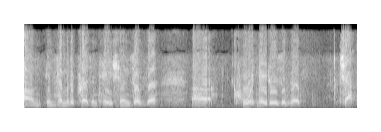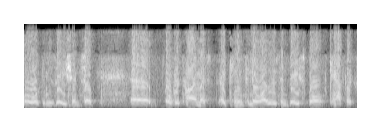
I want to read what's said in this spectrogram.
um, in some of the presentations of the uh, coordinators of the chapel organization. So uh, over time, I, I came to know others in baseball, Catholics,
